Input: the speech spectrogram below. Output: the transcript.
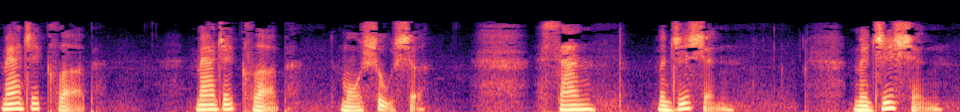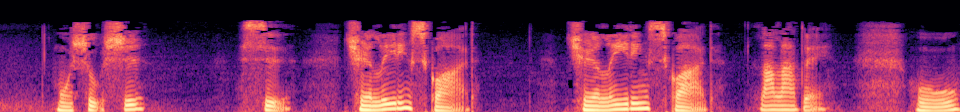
magic club，magic club，魔术社。三，magician，magician，魔术师。四，cheerleading squad，cheerleading squad，啦啦队。五，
